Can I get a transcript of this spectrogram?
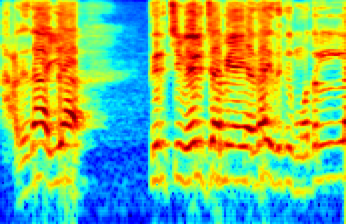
அதுதான் ஐயா திருச்சி வேலுச்சாமி ஐயா தான் இதுக்கு முதல்ல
